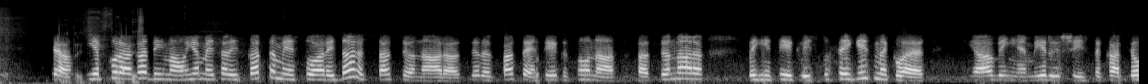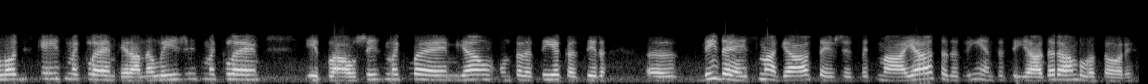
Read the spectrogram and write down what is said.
Jā, jebkurā gadījumā, un ja mēs arī skatāmies, to arī dara stacionārās, ir pacienti, tie, kas nonāca stacionārā, viņi tiek vispusīgi izmeklēti. Jā, viņiem ir šīs kardioloģiskie izmeklējumi, ir analīžu izmeklējumi, ir plaušu izmeklējumi, jā, un, un tad tie, kas ir uh, vidēji smagi ārstējušies, bet mājās, tad viņiem tas ir jādara ambulatori.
